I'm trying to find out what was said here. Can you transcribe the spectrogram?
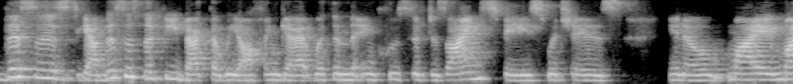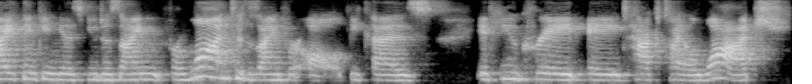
this is yeah, this is the feedback that we often get within the inclusive design space, which is, you know, my my thinking is you design for one to design for all, because if you create a tactile watch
